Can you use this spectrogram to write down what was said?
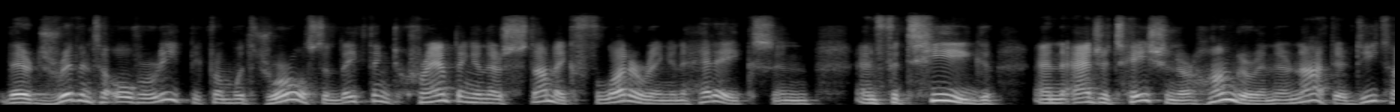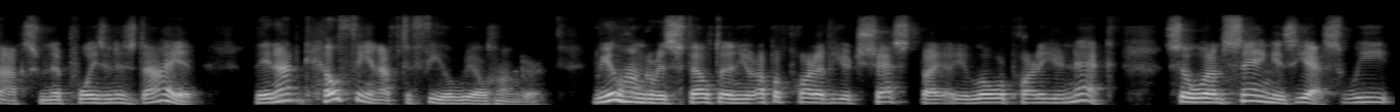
They're driven to overeat from withdrawal symptoms. They think cramping in their stomach, fluttering, and headaches, and, and fatigue and agitation are hunger, and they're not. They're detox from their poisonous diet. They're not healthy enough to feel real hunger. Real hunger is felt in your upper part of your chest by your lower part of your neck. So what I'm saying is, yes, we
